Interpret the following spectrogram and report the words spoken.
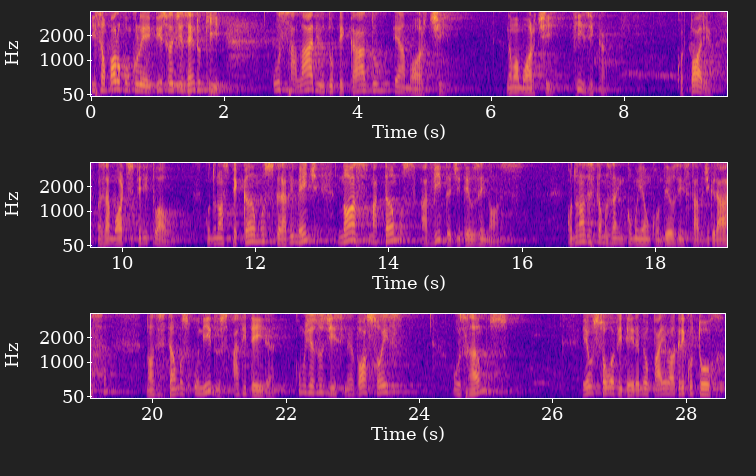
E São Paulo conclui a epístola dizendo que o salário do pecado é a morte, não a morte física, corpórea, mas a morte espiritual. Quando nós pecamos gravemente, nós matamos a vida de Deus em nós. Quando nós estamos em comunhão com Deus, em estado de graça, nós estamos unidos à videira. Como Jesus disse, né? Vós sois os ramos, eu sou a videira, meu pai é o agricultor.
